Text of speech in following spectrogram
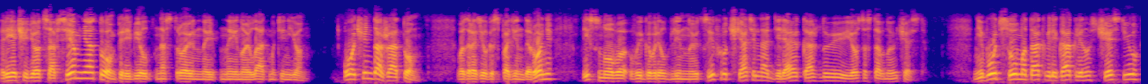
«Речь идет совсем не о том», — перебил настроенный на иной лад Мутиньон. «Очень даже о том», — возразил господин Дерони и снова выговорил длинную цифру, тщательно отделяя каждую ее составную часть. «Не будь сумма так велика, клянусь честью,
